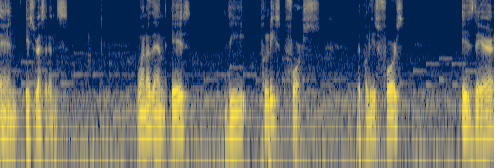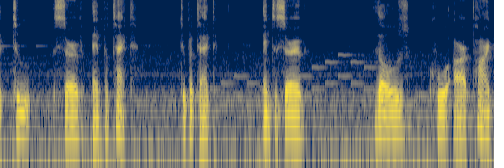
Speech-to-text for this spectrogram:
and its residents. One of them is the police force. The police force is there to serve and protect, to protect and to serve those who are part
